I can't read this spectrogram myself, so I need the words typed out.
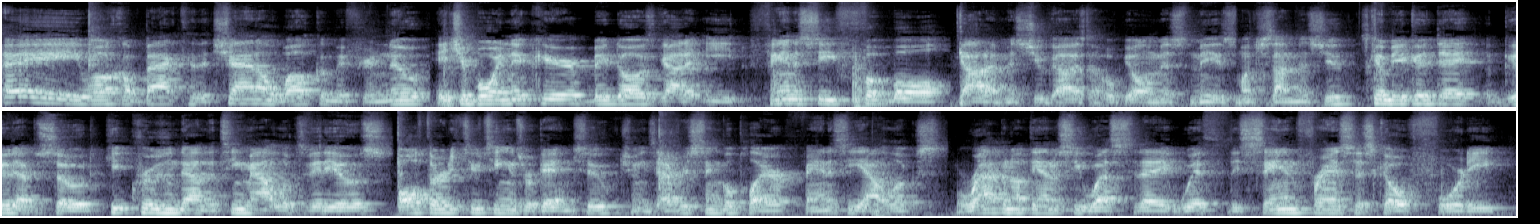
Hey, welcome back to the channel. Welcome if you're new. It's your boy Nick here. Big Dog's Gotta Eat Fantasy Football. God, I missed you guys. I hope y'all missed me as much as I missed you. It's gonna be a good day, a good episode. Keep cruising down the Team Outlooks videos. All 32 teams we're getting to, which means every single player, Fantasy Outlooks. We're wrapping up the NFC West today with the San Francisco 40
